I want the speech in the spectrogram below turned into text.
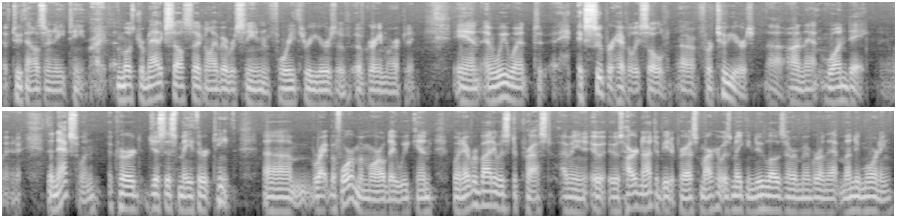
of 2018. Right. The most dramatic sell signal I've ever seen in 43 years of, of grain marketing. And, and we went to, super heavily sold uh, for two years uh, on that one day. The next one occurred just this May 13th, um, right before Memorial Day weekend, when everybody was depressed. I mean, it, it, was hard not to be depressed. Market was making new lows, I remember, on that Monday morning.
